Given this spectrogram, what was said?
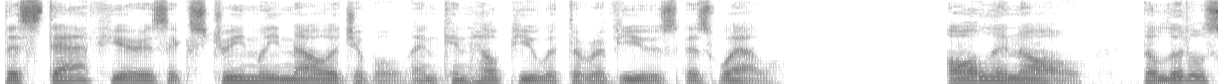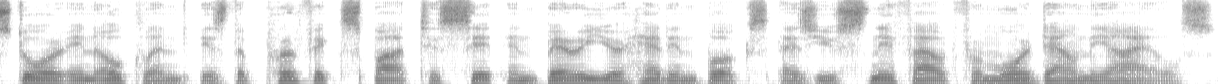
The staff here is extremely knowledgeable and can help you with the reviews as well. All in all, the little store in Oakland is the perfect spot to sit and bury your head in books as you sniff out for more down the aisles.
